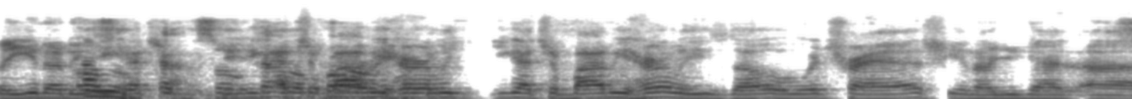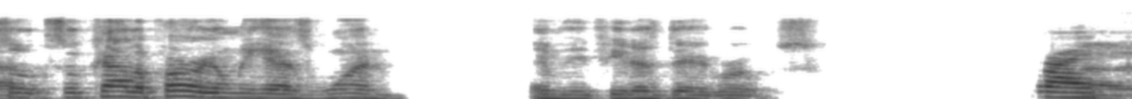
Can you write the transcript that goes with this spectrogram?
But you know, you Um, got your, so you got your Bobby Calipari- Hurley. You got your Bobby Hurleys though, who are trash. You know, you got uh, so, so Calipari only has one MVP. That's Derrick Rose. right. uh,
